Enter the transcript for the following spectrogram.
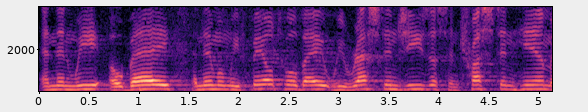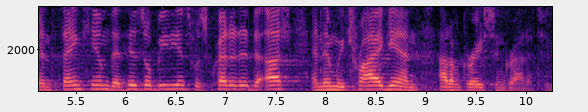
and then we obey. And then when we fail to obey, we rest in Jesus and trust in Him and thank Him that His obedience was credited to us. And then we try again out of grace and gratitude.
